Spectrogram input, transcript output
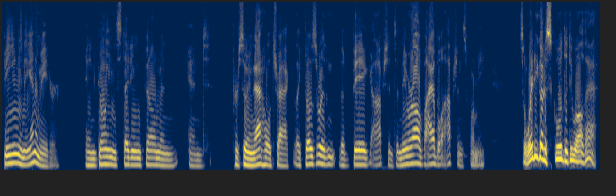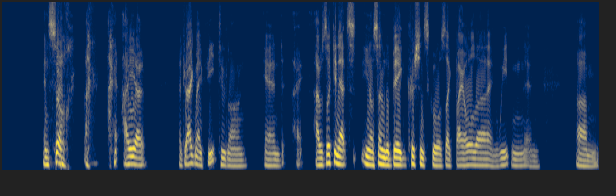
being an animator and going and studying film and and pursuing that whole track. Like those were the, the big options, and they were all viable options for me. So where do you go to school to do all that? And so I I, uh, I dragged my feet too long, and I I was looking at you know some of the big Christian schools like Biola and Wheaton and um,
